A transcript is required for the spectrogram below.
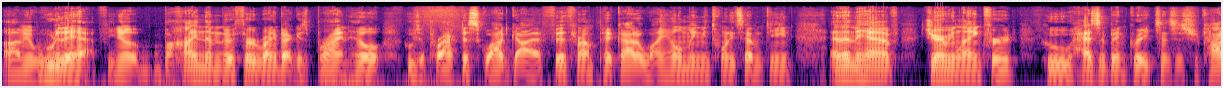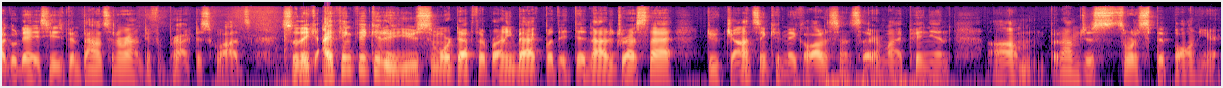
Uh, I mean, who do they have? You know, behind them, their third running back is Brian Hill, who's a practice squad guy, a fifth round pick out of Wyoming in 2017, and then they have Jeremy Langford, who hasn't been great since his Chicago days. He's been bouncing around different practice squads. So they, I think they could have used some more depth at running back, but they did not address that. Duke Johnson could make a lot of sense there, in my opinion. Um, but I'm just sort of spitballing here.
